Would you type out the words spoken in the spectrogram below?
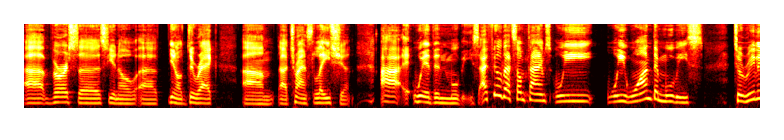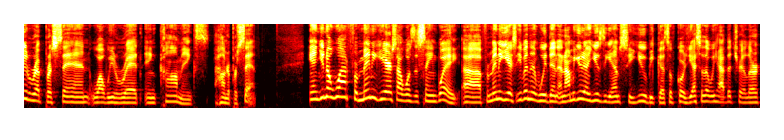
uh, versus, you know, uh, you know, direct um, uh, translation uh, within movies. I feel that sometimes we we want the movies to really represent what we read in comics 100%. And you know what? For many years, I was the same way. Uh, for many years, even within, and I'm going to use the MCU because, of course, yesterday we had the trailer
